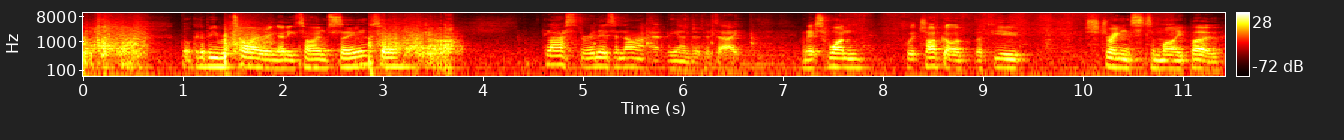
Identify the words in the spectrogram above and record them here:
Not going to be retiring anytime soon, so plastering is an art at the end of the day, and it's one which I've got a, a few strings to my bow,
